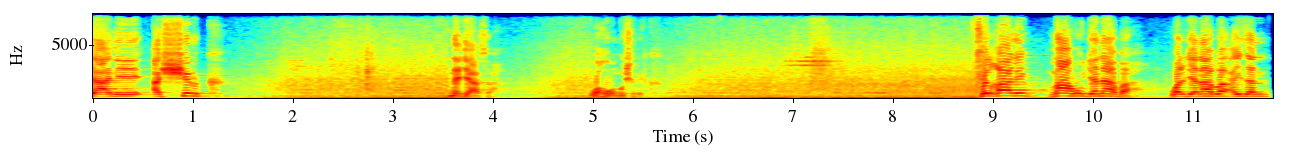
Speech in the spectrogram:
يعني الشرك نجاسة وهو مشرك. في الغالب معه جنابة والجنابة أيضا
